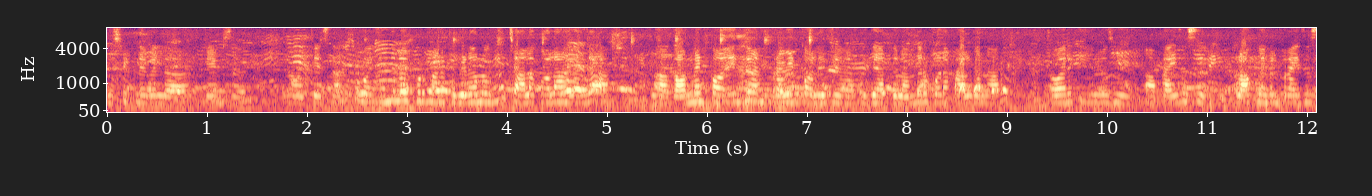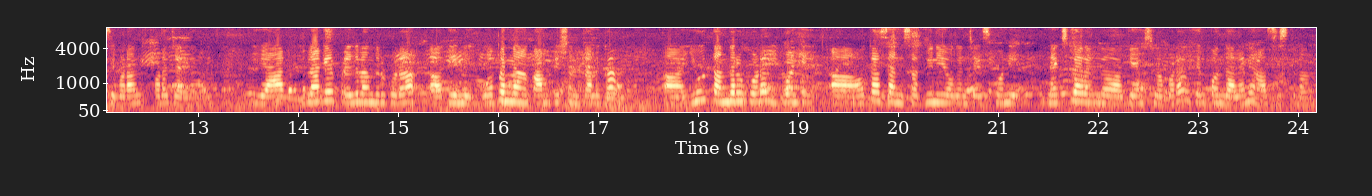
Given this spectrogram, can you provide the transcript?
డిస్ట్రిక్ట్ లెవెల్ గేమ్స్ చేస్తారు. సో ఇందులో ఇప్పుడు మనకు విడవలూరులో చాలా కోలాహలంగా government college and private college విద్యార్థులందరూ కూడా పాల్గొన్నారు. వారికి ఈరోజు ఆ ప్రైజెస్ బ్లాక్ లెవెల్ ప్రైజెస్ ఇవ్వడానికి కూడా జరిగింది. ఈ ఇలాగే ప్రజలందరూ కూడా దీన్ని ఓపెన్ కాంపిటీషన్ కనుక యూత్ అందరూ కూడా ఇటువంటి అవకాశాన్ని సద్వినియోగం చేసుకొని నెక్స్ట్ లెవెల్ గేమ్స్లో కూడా గెలుపొందాలని ఆశిస్తున్నాను.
